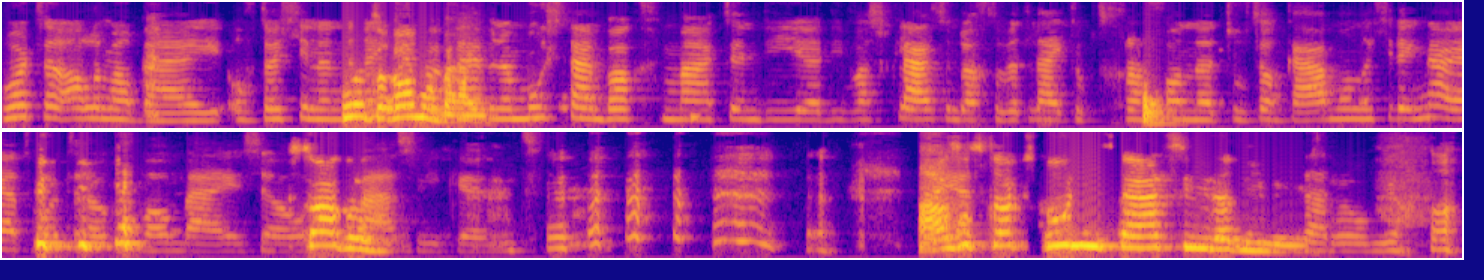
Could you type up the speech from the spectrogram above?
Hoort er allemaal bij. Of dat je een. Hoort er allemaal we bij. hebben een moestuinbak gemaakt en die, uh, die was klaar. Toen dachten we, het lijkt op het graf van uh, Tutankhamon. Dat je denkt, nou ja, het hoort er ook gewoon bij. Zo, paasweekend. Als er straks groen in staat, zie je dat niet meer. Daarom, ja.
